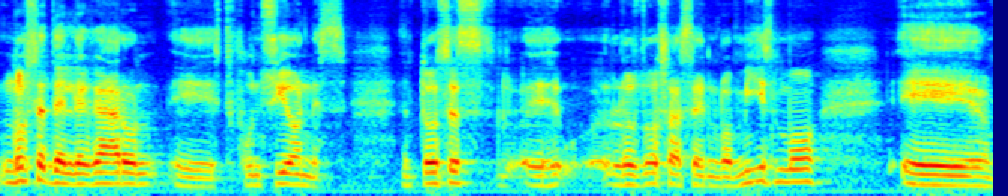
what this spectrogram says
no se delegaron eh, funciones. Entonces eh, los dos hacen lo mismo. Eh,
